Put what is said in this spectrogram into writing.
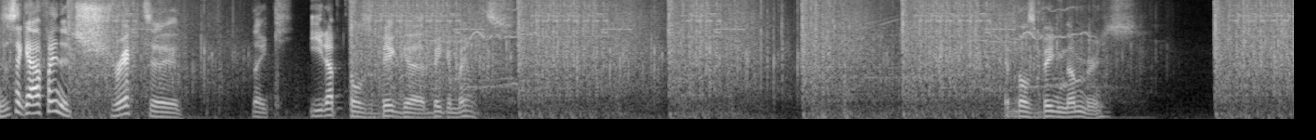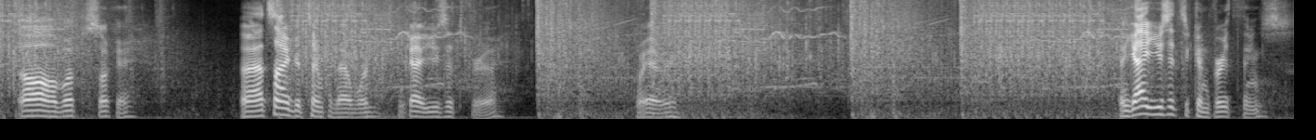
Is this I gotta find a trick to like eat up those big uh, big amounts? Get those big numbers. Oh, whoops, okay. Uh, that's not a good time for that one. You gotta use it for uh, whatever. You gotta use it to convert things.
